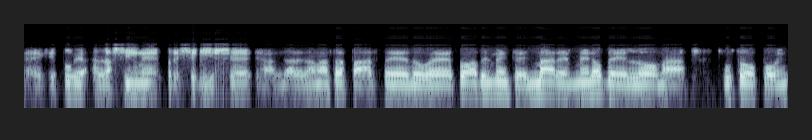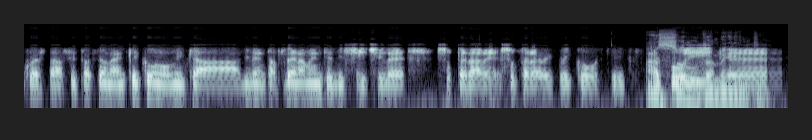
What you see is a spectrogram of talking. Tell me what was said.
eh, che poi alla fine preferisce andare da un'altra parte dove probabilmente il mare è meno bello ma purtroppo in questa situazione anche economica diventa veramente difficile superare, superare quei costi. Assolutamente. Poi, eh,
